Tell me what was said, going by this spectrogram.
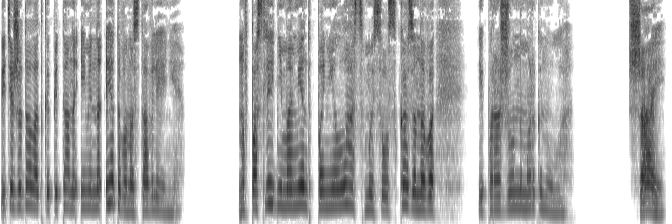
ведь ожидала от капитана именно этого наставления. Но в последний момент поняла смысл сказанного и пораженно моргнула. «Шай,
